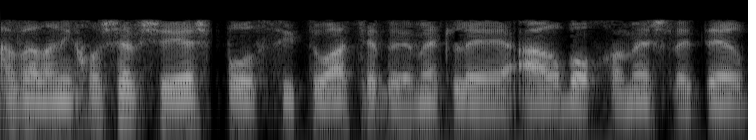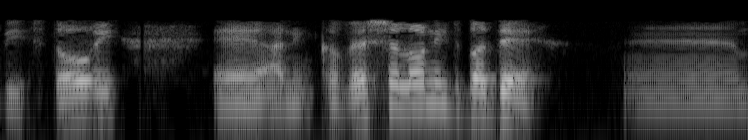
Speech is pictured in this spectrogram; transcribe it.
אבל אני חושב שיש פה סיטואציה באמת ל-4 או 5 לדרבי היסטורי. אה, אני מקווה שלא נתבדה. אמ,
